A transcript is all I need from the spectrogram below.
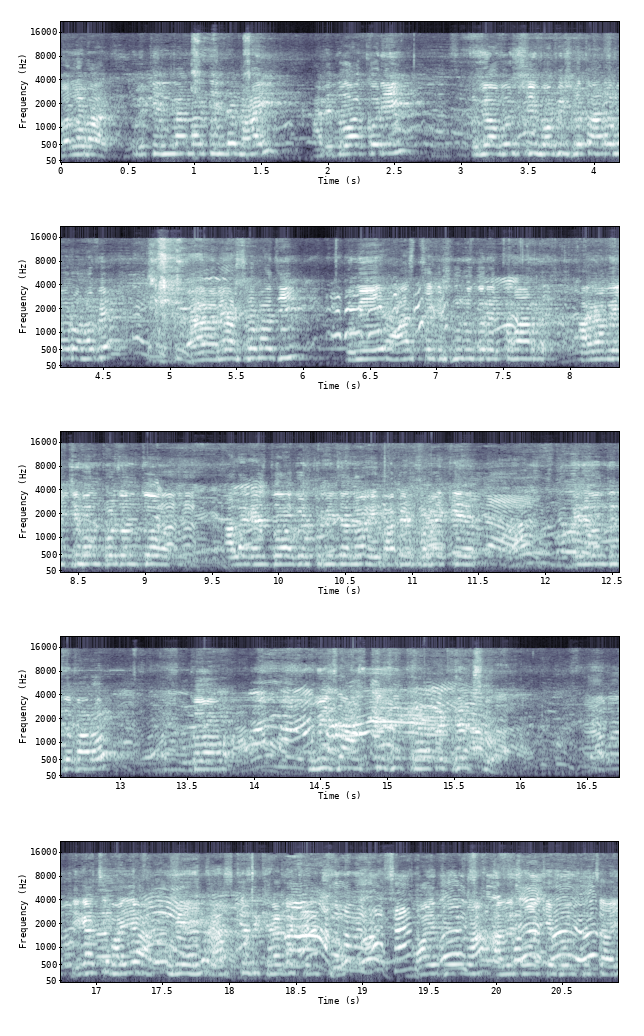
ধন্যবাদ। তুমি তিন নাম্বার তিনটা ভাই। আমি দোয়া করি তুমি অবশ্যই ভবিষ্যতে আরও বড় হবে। আর আমি আশাবাদী তুমি আজ থেকে শুরু করে তোমার আগামী জীবন পর্যন্ত আল্লাহ দোয়া করে তুমি যেন এইভাবে সবাইকে বিনোদন দিতে পারো। তো তুমি যে আজকে যে খেলাটা খেলছো ঠিক আছে ভাইয়া? তুমি আজকে যে খেলাটা খেলছো ভয় পেও না আমি তোমাকে বলতে চাই।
